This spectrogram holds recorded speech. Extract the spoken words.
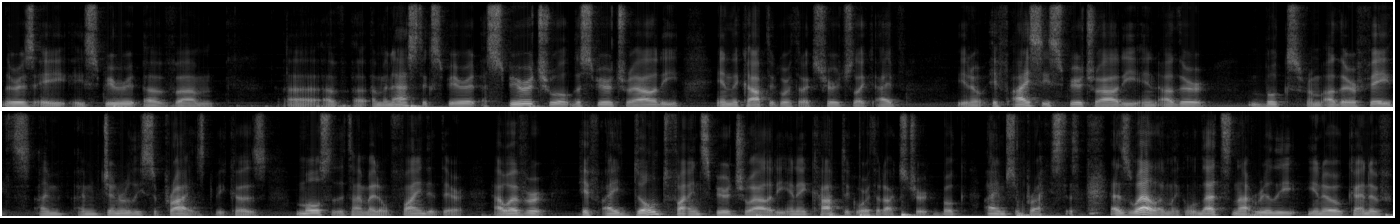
There is a, a spirit of um, uh, of a, a, monastic spirit, a spiritual, the spirituality in the Coptic Orthodox Church. Like I've you know, if I see spirituality in other books from other faiths, I'm I'm generally surprised because most of the time I don't find it there. However, if I don't find spirituality in a Coptic Orthodox church book, I am surprised as well. I'm like, well, that's not really, you know, kind of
